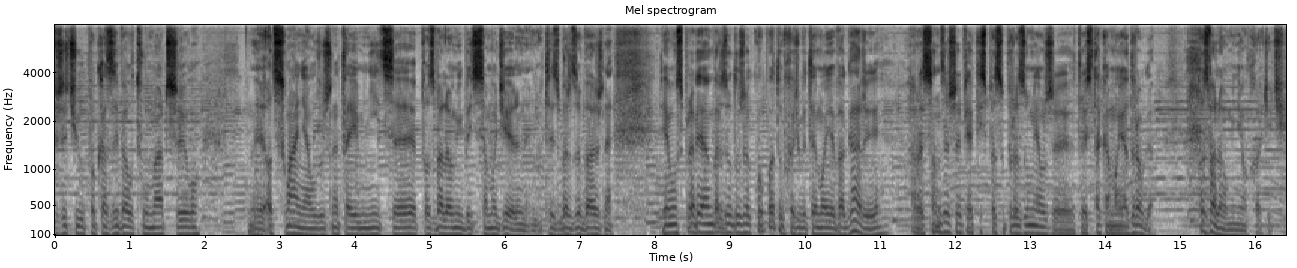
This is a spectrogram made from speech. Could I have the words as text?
w życiu pokazywał, tłumaczył, odsłaniał różne tajemnice, pozwalał mi być samodzielnym. To jest bardzo ważne. Ja mu sprawiałem bardzo dużo kłopotów, choćby te moje wagary, ale sądzę, że w jakiś sposób rozumiał, że to jest taka moja droga. Pozwalał mi nią chodzić.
